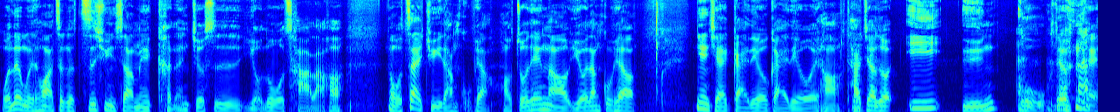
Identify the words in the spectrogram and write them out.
我认为的话，这个资讯上面可能就是有落差了哈。那我再举一档股票，好，昨天呢有一档股票念起来改流改流诶哈，它叫做依云股，对不对？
